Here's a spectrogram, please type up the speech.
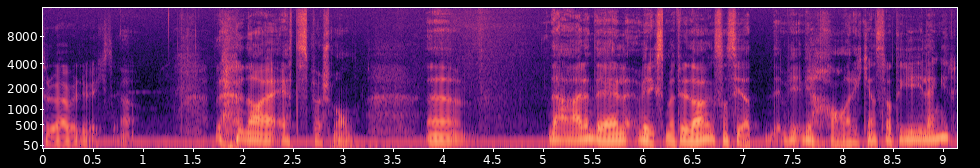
tror jeg er veldig viktig. Ja. Da har jeg ett spørsmål. Eh, det er en del virksomheter i dag som sier at vi, vi har ikke en strategi lenger.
